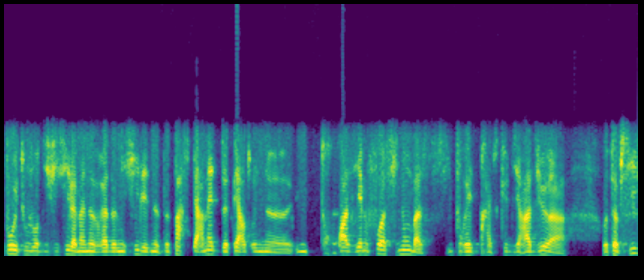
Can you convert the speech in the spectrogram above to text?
Pau est toujours difficile à manœuvrer à domicile et ne peut pas se permettre de perdre une, une troisième fois. Sinon, bah, il pourrait presque dire adieu à, au top 6.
